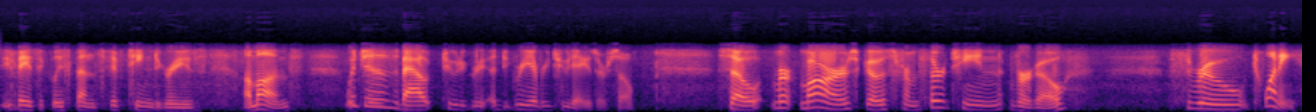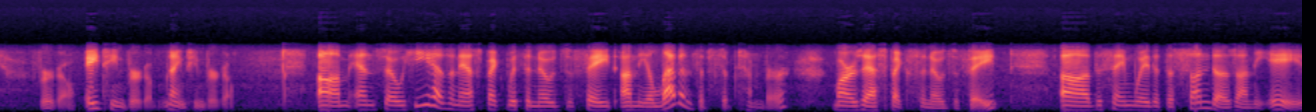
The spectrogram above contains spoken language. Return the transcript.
he basically spends 15 degrees a month, which is about two degree a degree every two days or so. So Mars goes from 13 Virgo through 20 Virgo, 18 Virgo, 19 Virgo. Um, and so he has an aspect with the nodes of fate on the 11th of September. Mars aspects the nodes of fate, uh, the same way that the Sun does on the 8th.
